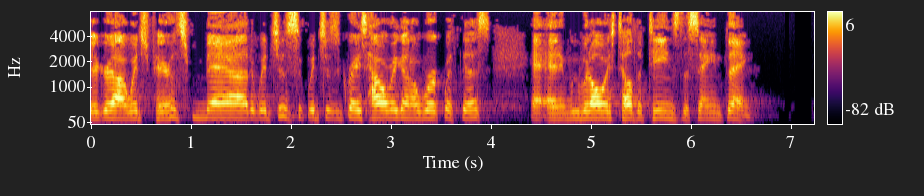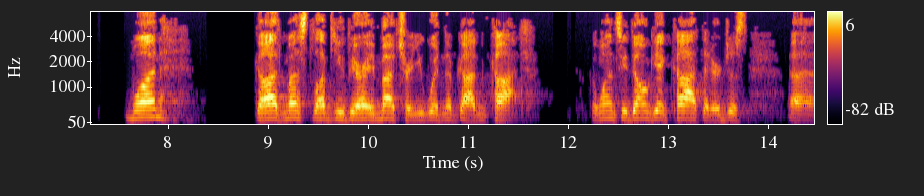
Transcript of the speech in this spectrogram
figure out which parent's mad, which is which is grace. How are we going to work with this? And we would always tell the teens the same thing. One, God must love you very much, or you wouldn't have gotten caught. The ones who don't get caught, that are just uh,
